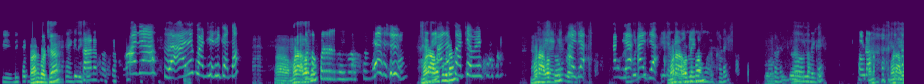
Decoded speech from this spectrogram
દેખાય તાન ગોઠિયા કે દેખાય અરે અરે પાછી કહેતા હા મને આલો છું મને આલો છું બેટા મને આલો છું આજા આજા આજા મને આવો તો ખડે ખડે મને આલો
